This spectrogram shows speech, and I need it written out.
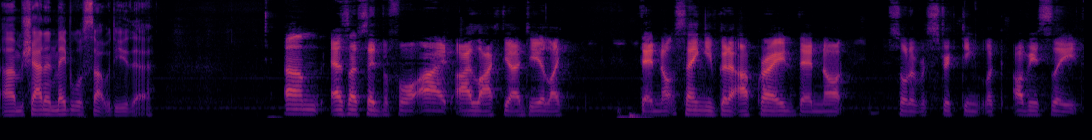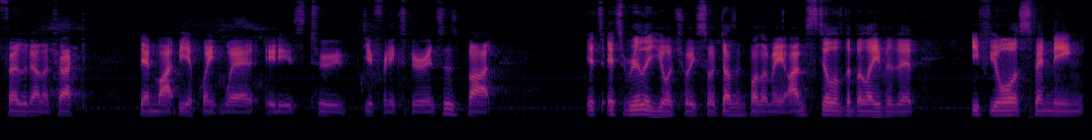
Um, Shannon, maybe we'll start with you there. Um, as I've said before, I I like the idea. Like, they're not saying you've got to upgrade. They're not sort of restricting. Look, obviously, further down the track, there might be a point where it is two different experiences, but it's it's really your choice, so it doesn't bother me. I'm still of the believer that if you're spending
